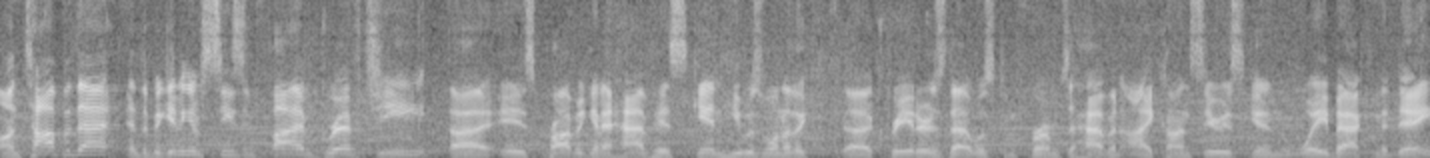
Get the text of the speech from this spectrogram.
On top of that, at the beginning of season five, Grefg uh, is probably going to have his skin. He was one of the uh, creators that was confirmed to have an Icon Series skin way back in the day.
